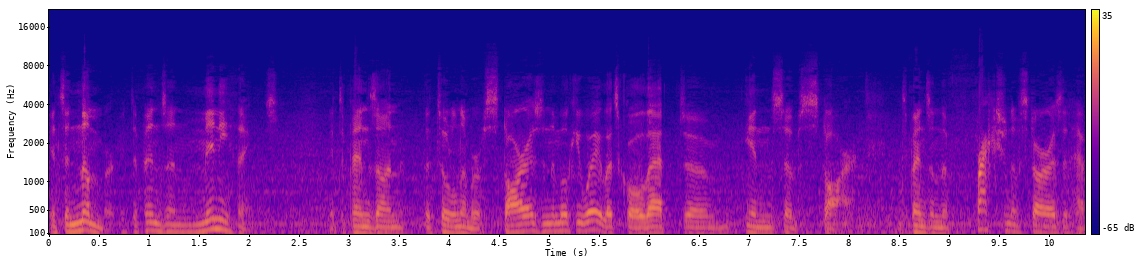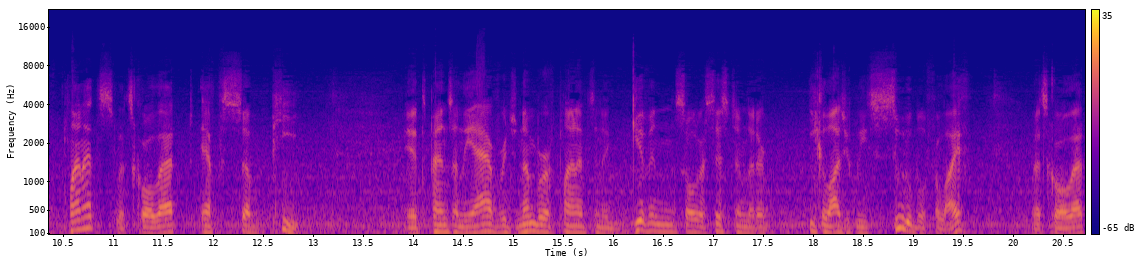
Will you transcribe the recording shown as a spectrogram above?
It's a number. It depends on many things. It depends on the total number of stars in the Milky Way. Let's call that um, N sub star. Depends on the fraction of stars that have planets. Let's call that F sub P. It depends on the average number of planets in a given solar system that are ecologically suitable for life. Let's call that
